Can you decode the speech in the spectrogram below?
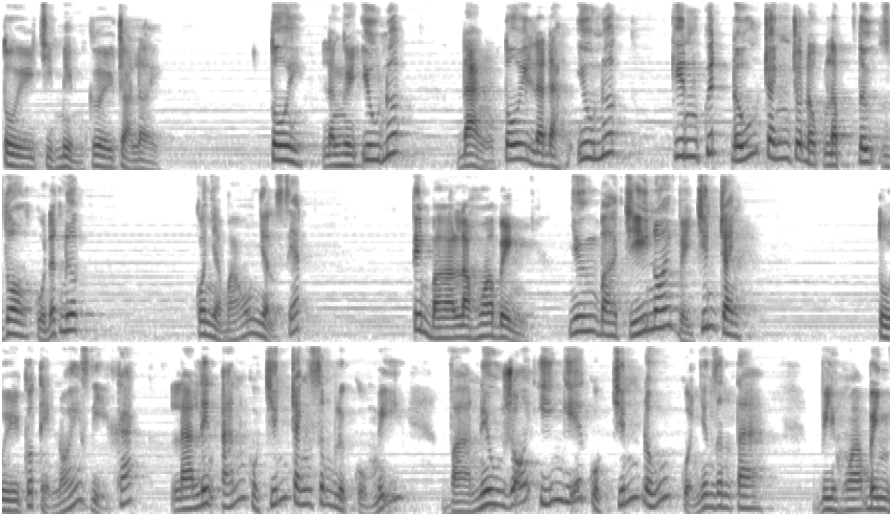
Tôi chỉ mỉm cười trả lời. Tôi là người yêu nước. Đảng tôi là đảng yêu nước, Kiên quyết đấu tranh cho độc lập tự do của đất nước. Có nhà báo nhận xét, Tên bà là Hòa Bình, Nhưng bà chỉ nói về chiến tranh. Tôi có thể nói gì khác là lên án cuộc chiến tranh xâm lược của Mỹ và nêu rõ ý nghĩa cuộc chiến đấu của nhân dân ta vì hòa bình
